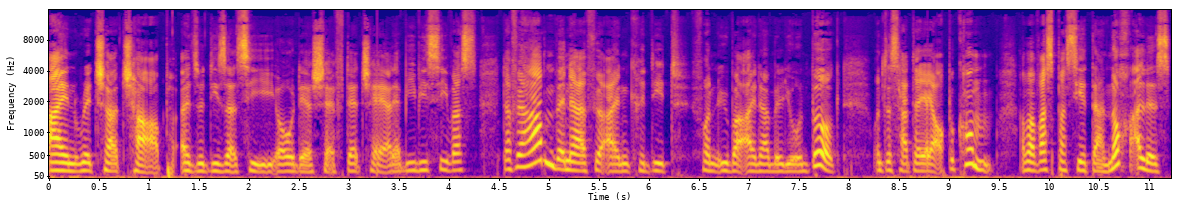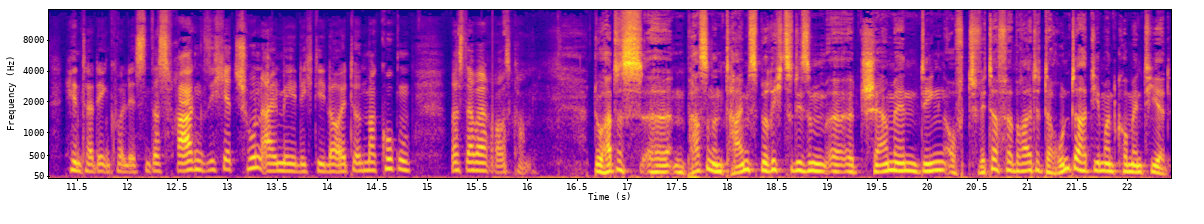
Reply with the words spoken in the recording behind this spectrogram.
ein Richard Sharp, also dieser CEO, der Chef, der Chair der BBC, was dafür haben, wenn er für einen Kredit von über einer Million birgt. Und das hat er ja auch bekommen. Aber was passiert da noch alles hinter den Kulissen? Das fragen sich jetzt schon allmählich die Leute und mal gucken, was dabei rauskommt. Du hattest äh, einen passenden Times-Bericht zu diesem äh, Chairman-Ding auf Twitter verbreitet. Darunter hat jemand kommentiert:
